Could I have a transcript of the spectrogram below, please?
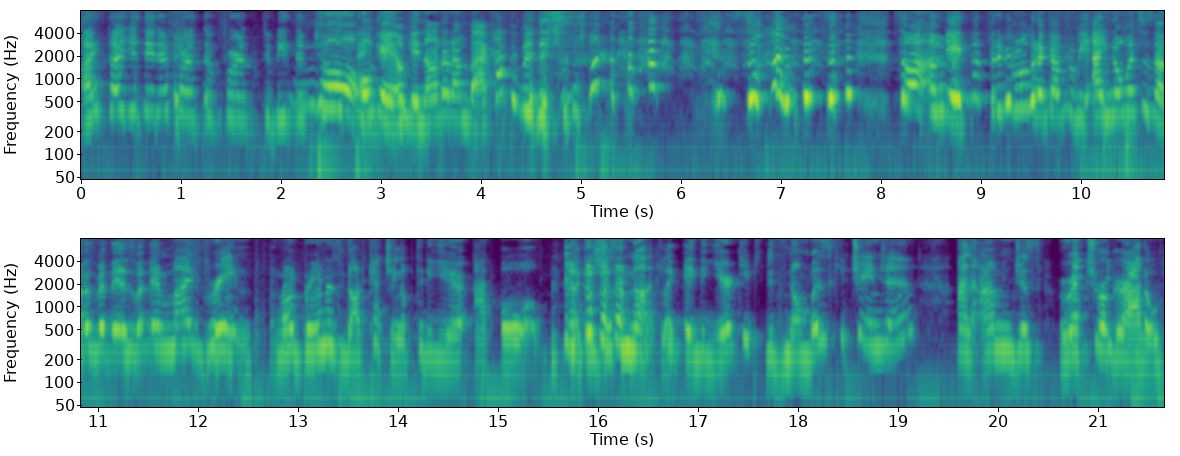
I thought you did it for for to be the no, thing. okay, okay. Now that I'm back, happy birthday. Susanna. so, I was- so okay. For the people who are gonna come for me, I know when Susanna's birthday is, but in my brain, my brain is not catching up to the year at all. Like it's just not. Like eh, the year keeps the numbers keep changing, and I'm just retrogrado.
